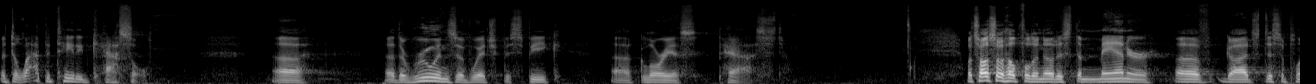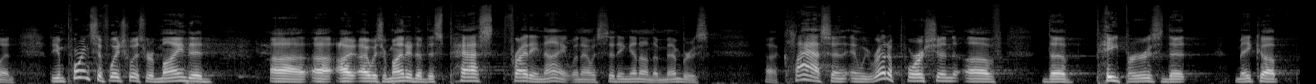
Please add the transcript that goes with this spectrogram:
a dilapidated castle, uh, uh, the ruins of which bespeak a glorious past. What's also helpful to notice the manner of God's discipline, the importance of which was reminded. Uh, uh, I, I, was reminded of this past Friday night when I was sitting in on the members' uh, class, and, and, we read a portion of the papers that make up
